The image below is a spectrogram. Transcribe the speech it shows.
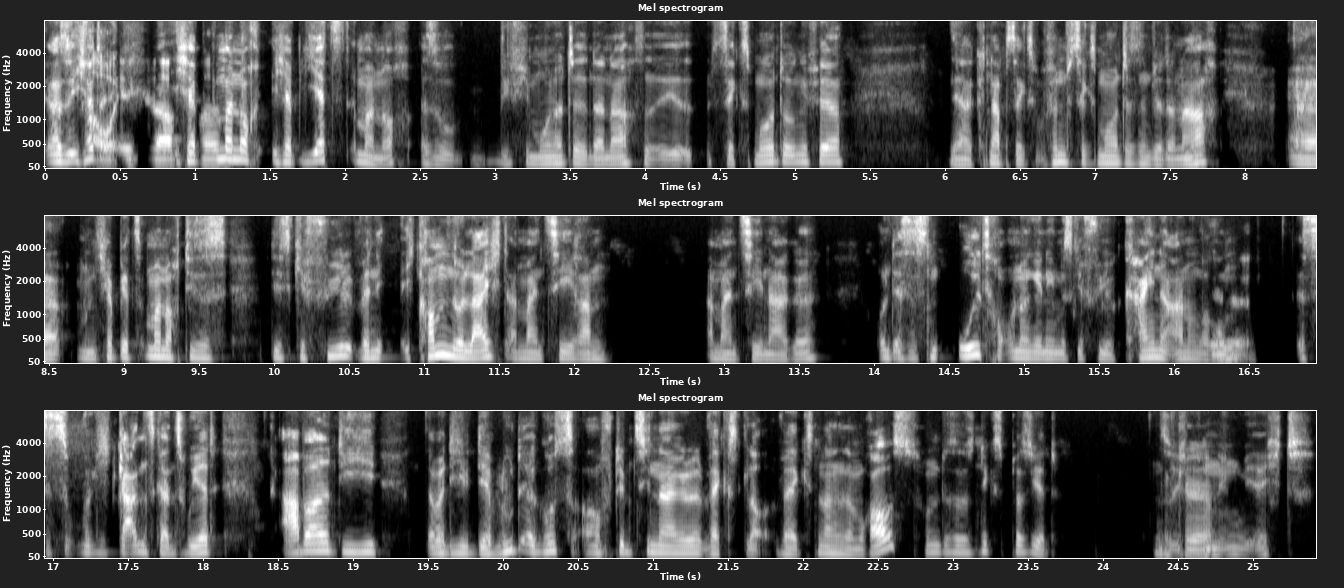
Also ich hatte, ekelhaft, ich habe immer noch, ich habe jetzt immer noch, also wie viele Monate danach? Äh, Sechs Monate ungefähr. Ja, knapp sechs, fünf, sechs Monate sind wir danach. Äh, und ich habe jetzt immer noch dieses, dieses Gefühl, wenn ich, ich komme nur leicht an meinen Zeh ran, an meinen Zehnagel. Und es ist ein ultra unangenehmes Gefühl. Keine Ahnung warum. Ja. Es ist wirklich ganz, ganz weird. Aber die, aber die, der Bluterguss auf dem Zehennagel wächst, wächst langsam raus und es ist nichts passiert. Also ich Okay. bin irgendwie echt.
